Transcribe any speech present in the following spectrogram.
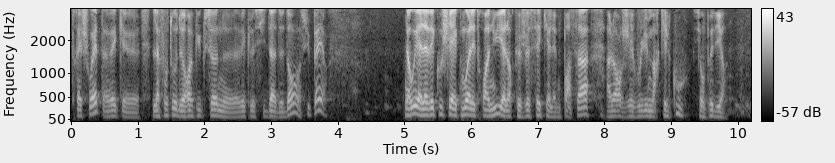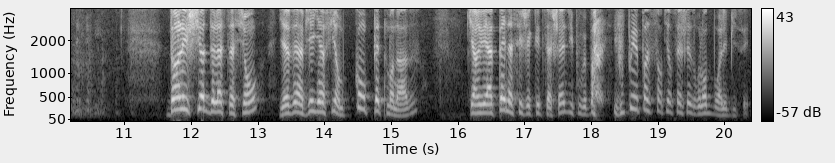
très chouette, avec euh, la photo de Rock Hudson euh, avec le sida dedans, super. Ah oui, elle avait couché avec moi les trois nuits alors que je sais qu'elle aime pas ça, alors j'ai voulu marquer le coup, si on peut dire. Dans les chiottes de la station, il y avait un vieil infirme complètement naze qui arrivait à peine à s'éjecter de sa chaise, il pouvait pas, il pouvait pas sortir de sa chaise roulante pour aller pisser.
